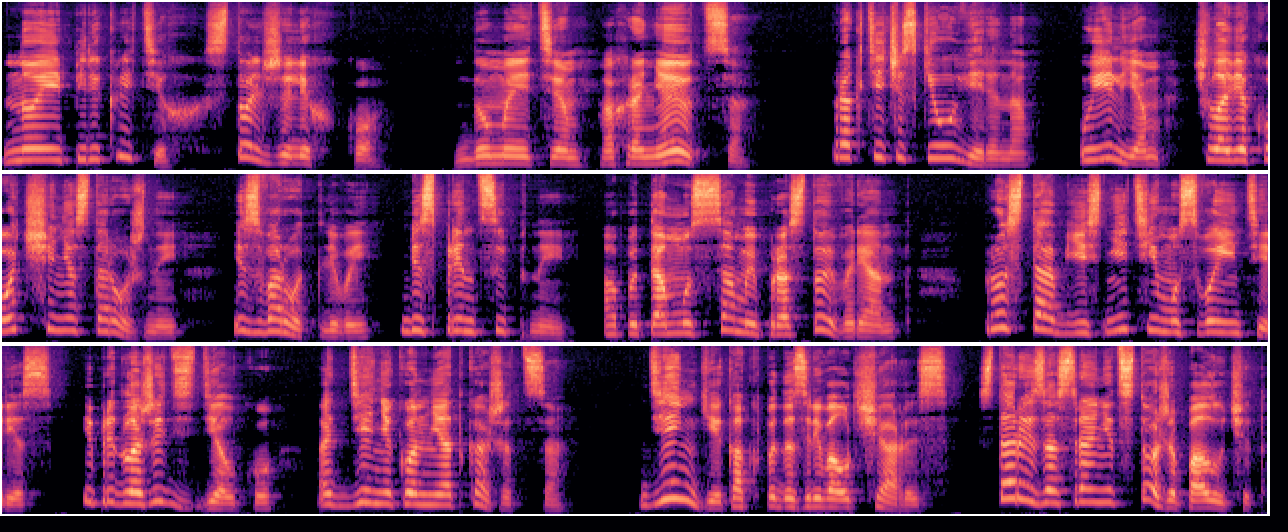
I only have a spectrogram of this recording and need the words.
но и перекрыть их столь же легко. Думаете, охраняются? Практически уверена. Уильям – человек очень осторожный, изворотливый, беспринципный, а потому самый простой вариант – просто объяснить ему свой интерес и предложить сделку. От денег он не откажется. Деньги, как подозревал Чарльз, старый засранец тоже получит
